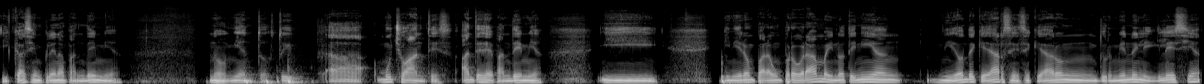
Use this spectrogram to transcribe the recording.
y casi en plena pandemia. No, miento, estoy ah, mucho antes, antes de pandemia. Y vinieron para un programa y no tenían ni dónde quedarse, se quedaron durmiendo en la iglesia.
